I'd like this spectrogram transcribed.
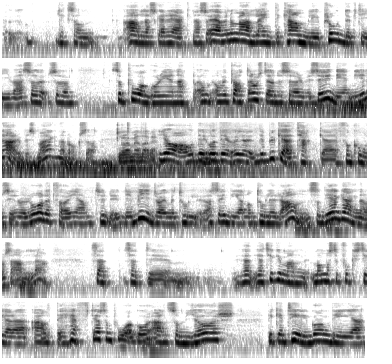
eh, liksom alla ska räknas och även om alla inte kan bli produktiva så, så, så pågår det ju en, om, om vi pratar om stöd och service så är det, det är en arbetsmarknad också. Ja, jag menar det. Ja, och det, och det, och det brukar jag tacka Funktionshinderrådet för jämt. Det, det bidrar ju med tol, alltså idén om tolerans och det gagnar oss alla. Så att, så att, eh, jag, jag tycker man, man måste fokusera allt det häftiga som pågår, allt som görs, vilken tillgång det är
